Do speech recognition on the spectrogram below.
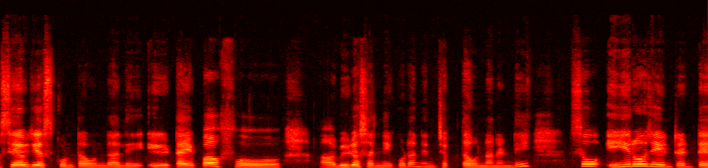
సేవ్ చేసుకుంటూ ఉండాలి. ఈ టైప్ ఆఫ్ వీడియోస్ అన్నీ కూడా నేను చెప్తా ఉన్నానండి. సో, ఈరోజు ఏంటంటే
